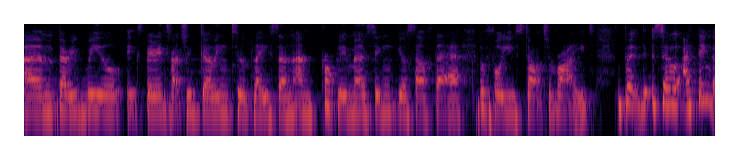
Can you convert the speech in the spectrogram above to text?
um, very real experience of actually going to a place and, and properly immersing yourself there before you start to write. But so I think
